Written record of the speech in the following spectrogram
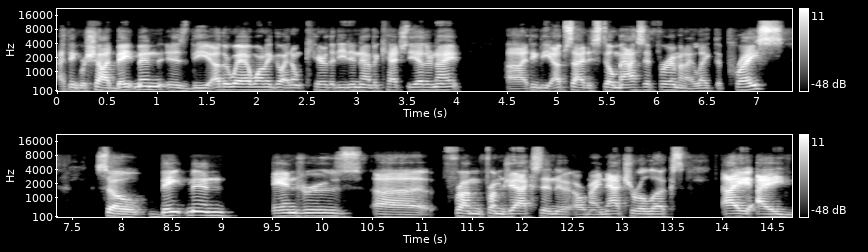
I think Rashod Bateman is the other way I want to go. I don't care that he didn't have a catch the other night. Uh, I think the upside is still massive for him, and I like the price. So Bateman, Andrews uh, from from Jackson are my natural looks. I I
